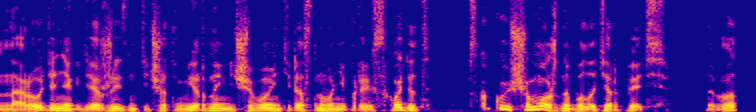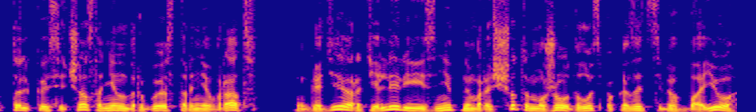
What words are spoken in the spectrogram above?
На родине, где жизнь течет мирно и ничего интересного не происходит, сколько еще можно было терпеть? Вот только сейчас они на другой стороне врат, где артиллерии и зенитным расчетам уже удалось показать себя в бою,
